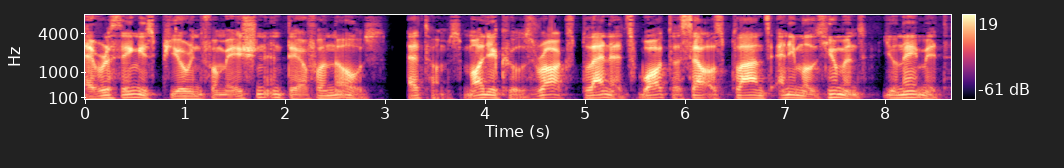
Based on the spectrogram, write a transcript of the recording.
Everything is pure information and therefore knows. Atoms, molecules, rocks, planets, water, cells, plants, animals, humans, you name it.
